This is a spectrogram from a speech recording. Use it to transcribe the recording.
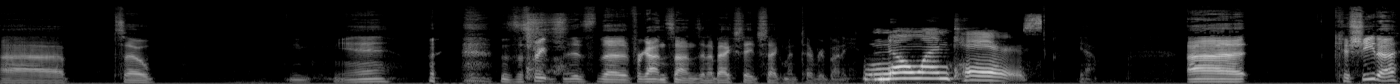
Uh, so, yeah. it's the street. It's the Forgotten Sons in a backstage segment. to Everybody. No one cares. Yeah. Uh, Kushida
